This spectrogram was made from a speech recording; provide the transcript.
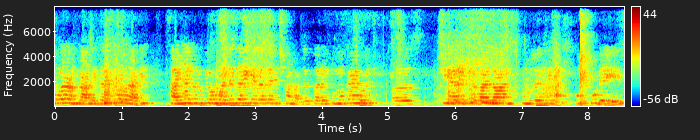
फोर अंक आहे तर फोर राहील साईडला करून किंवा मध्ये जरी केलं तरी छान वाटत. परंतु मग काय होईल चेअर ठेवायला आणि स्टूल ते खूप पुढे येईल.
